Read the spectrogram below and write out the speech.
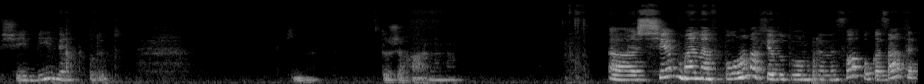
ще й білі будуть такими дуже гарними. Е, Ще в мене в планах, я тут вам принесла показати.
